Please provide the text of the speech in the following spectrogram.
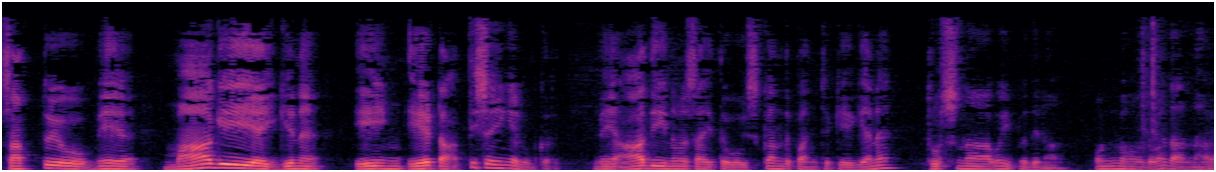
සත්වයෝ මෙය මාගේ යැයි ගෙන එයින් ඒට අතිශයින් එලුම් කර. මේ ආදීනව සහිත වූ ස්කන්ද පංචකය ගැන තෘෂ්ණාව ඉපදෙනවා. ඔන්න හොදම දන්නාව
